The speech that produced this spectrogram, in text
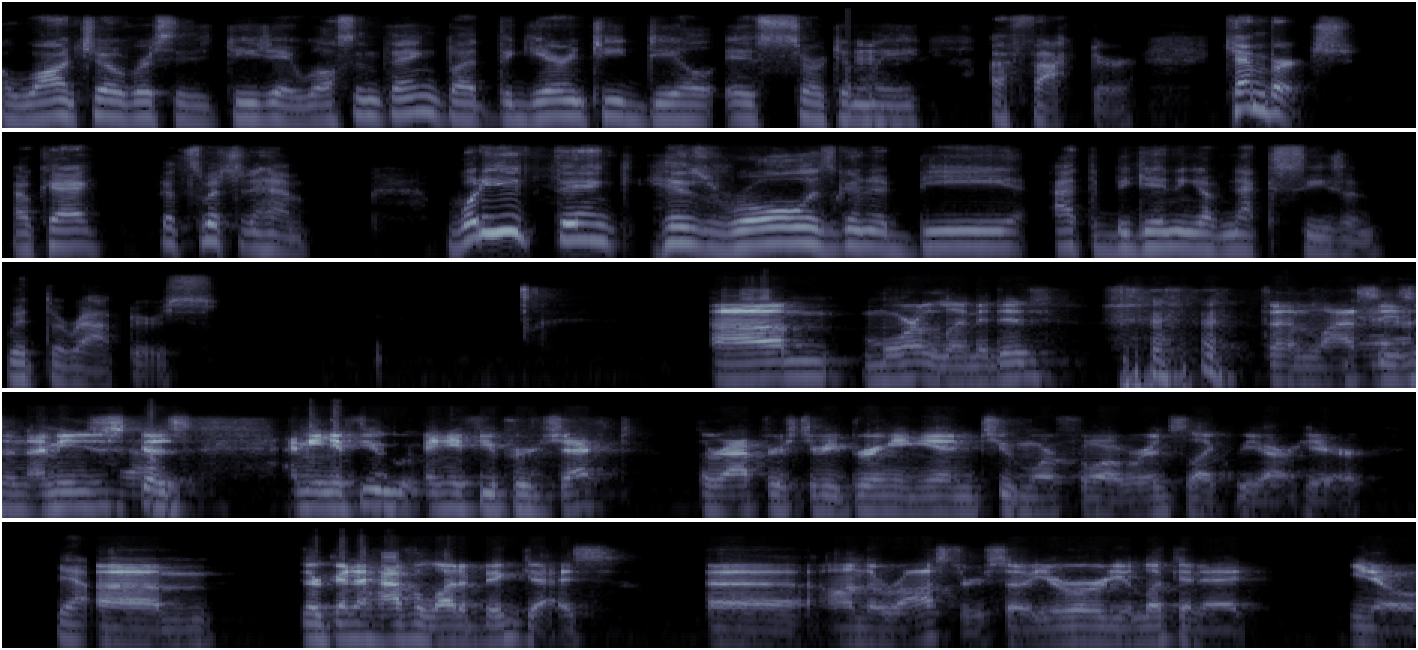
a Juancho versus DJ Wilson thing, but the guaranteed deal is certainly mm-hmm. a factor. Khem Birch, okay, let's switch to him. What do you think his role is going to be at the beginning of next season with the Raptors? Um, more limited than last yeah. season. I mean, just because yeah. I mean, if you and if you project the Raptors to be bringing in two more forwards like we are here, yeah, um, they're going to have a lot of big guys uh, on the roster. So you're already looking at, you know,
